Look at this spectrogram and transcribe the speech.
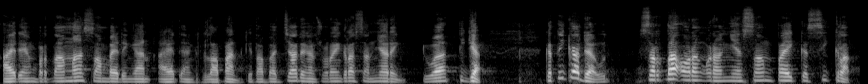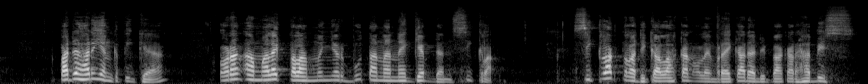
ayat yang pertama sampai dengan ayat yang ke-8. Kita baca dengan suara yang keras dan nyaring. Dua, tiga. Ketika Daud serta orang-orangnya sampai ke Siklak, pada hari yang ketiga, orang Amalek telah menyerbu tanah Negeb dan Siklak. Siklak telah dikalahkan oleh mereka dan dibakar habis.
